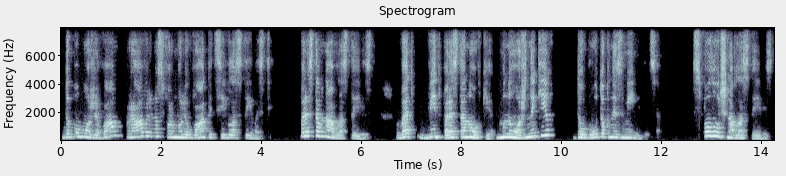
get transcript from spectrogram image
допоможе вам правильно сформулювати ці властивості. Переставна властивість. Від- Від перестановки множників добуток не змінюється сполучна властивість.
